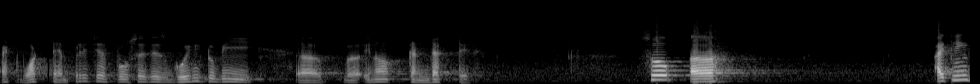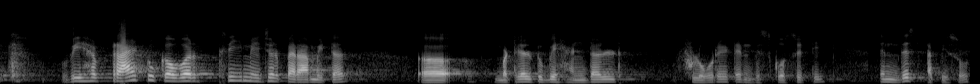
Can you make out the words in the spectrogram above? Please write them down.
At what temperature process is going to be uh, uh, you know conducted. So, uh, I think we have tried to cover three major parameter uh, material to be handled flow rate and viscosity in this episode.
